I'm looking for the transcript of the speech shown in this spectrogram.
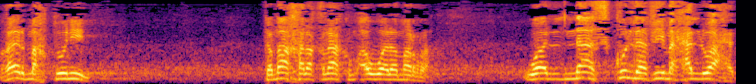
غير مختونين. كما خلقناكم أول مرة. والناس كلها في محل واحد.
